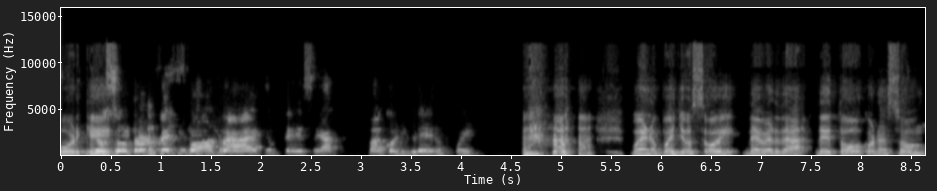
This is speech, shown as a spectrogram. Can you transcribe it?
Porque... Nosotros nos sentimos honradas de que ustedes sean bancolibreros, pues. bueno, pues yo soy de verdad, de todo corazón,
